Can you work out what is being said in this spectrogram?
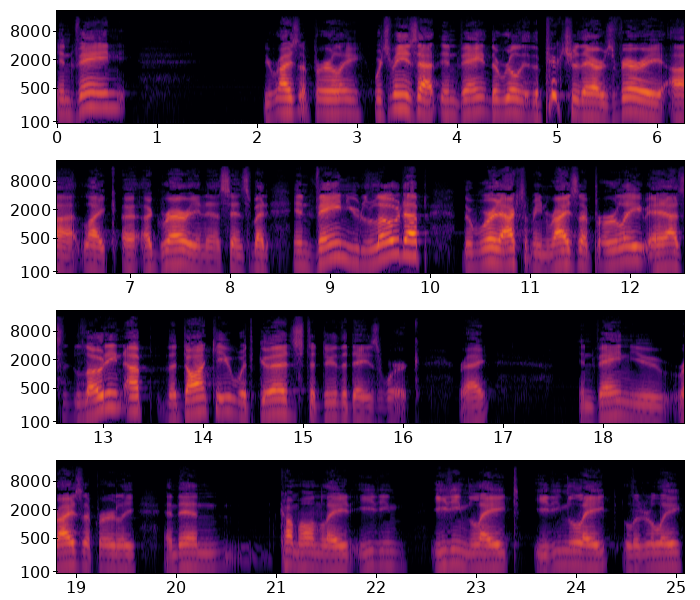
in vain. You rise up early, which means that in vain, the really the picture there is very uh, like uh, agrarian in a sense. But in vain, you load up. The word actually means rise up early. It has loading up the donkey with goods to do the day's work, right? In vain, you rise up early and then come home late, eating eating late, eating late, literally,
